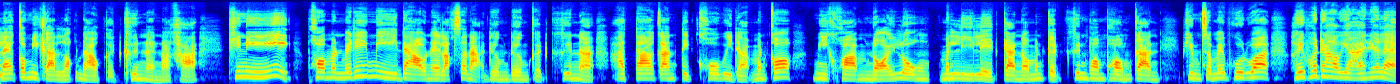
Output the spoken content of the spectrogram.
และก็มีการล็อกดาวน์เกิดขึ้นน่ะนะคะ ทีนี้พอมันไม่ได้มีดาวในลักษณะเดิมๆเกิดขึ้นน่ะ อัตราการติดโควิดอะมันก็มีความน้อยลงมันรีเลทกันเนาะมันเกิดขึ้นพร้อม ๆ กัน พิมพ์จะไม่พูดว่าเฮ้ยเพราะดาวย้ายเนี่ยแหละ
